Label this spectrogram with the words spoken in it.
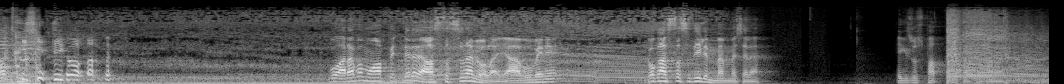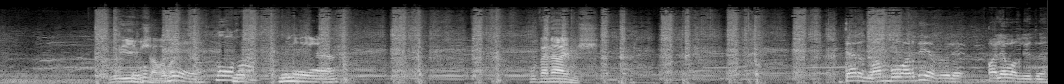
Ateş ediyor. Bu araba muhabbetleri de hastasına bir olay ya. Bu beni... Çok hastası değilim ben mesela. Egzoz patlıyor. Bu iyiymiş ama bak. Oha. Bu ne ya? Bu fenaymış. Bir tane Lambo vardı ya böyle alev alıyordu.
